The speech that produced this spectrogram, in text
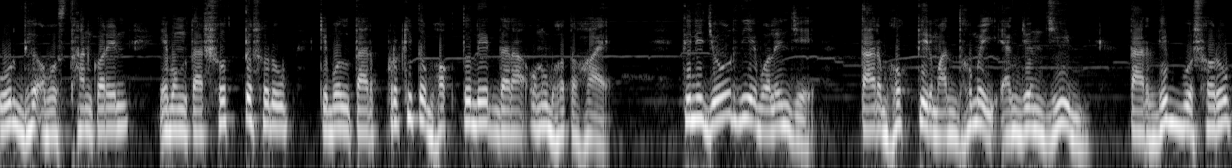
ঊর্ধ্বে অবস্থান করেন এবং তার সত্য স্বরূপ কেবল তার প্রকৃত ভক্তদের দ্বারা অনুভূত হয়। তিনি জোর দিয়ে বলেন যে, তার ভক্তির মাধ্যমেই একজন জীব তার দিব্য স্বরূপ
